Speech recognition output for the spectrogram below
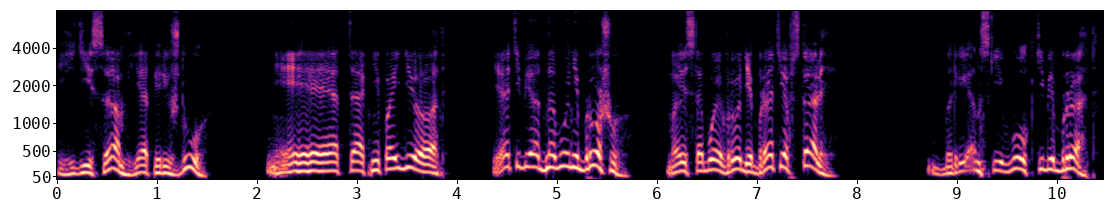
Иди сам, я пережду. Нет, так не пойдет. Я тебя одного не брошу. Мы с тобой вроде братьев стали. «Брянский волк тебе брат»,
